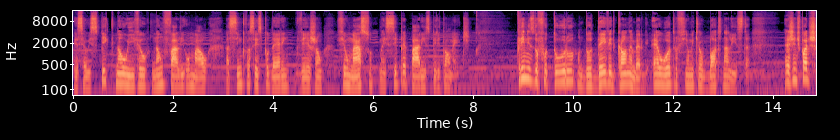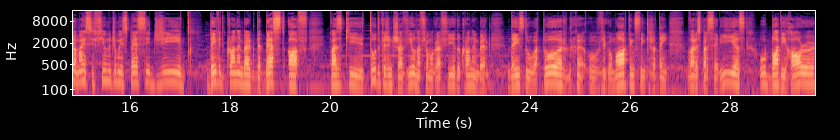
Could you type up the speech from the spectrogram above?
Esse é o Speak No Evil, Não Fale o Mal. Assim que vocês puderem, vejam filmaço, mas se preparem espiritualmente. Crimes do Futuro, do David Cronenberg, é o outro filme que eu boto na lista. A gente pode chamar esse filme de uma espécie de David Cronenberg The Best of. Quase que tudo que a gente já viu na filmografia do Cronenberg, desde o ator, o Viggo Mortensen, que já tem várias parcerias, o body horror,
